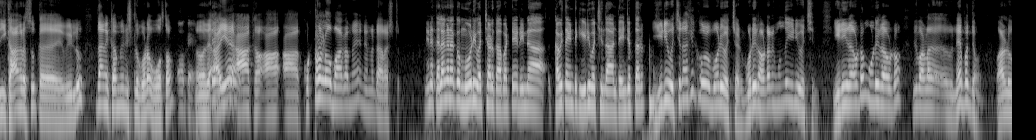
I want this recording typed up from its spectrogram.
ఈ కాంగ్రెస్ వీళ్ళు దాని కమ్యూనిస్టులు కూడా ఊతాం. అయ్యే ఆ కుట్రలో భాగమే నిన్నటి అరెస్ట్. నిన్న తెలంగాణకు మోడీ వచ్చాడు కాబట్టి నిన్న కవిత ఇంటికి ఈడీ వచ్చిందా అంటే ఏం చెప్తారు? ఈడీ వచ్చినాకే మోడీ వచ్చాడు. మోడీ రావడానికి ముందే ఈడీ వచ్చింది. ఈడీ రావడం మోడీ రావడం ఇది వాళ్ళ నేపథ్యం. వాళ్ళు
